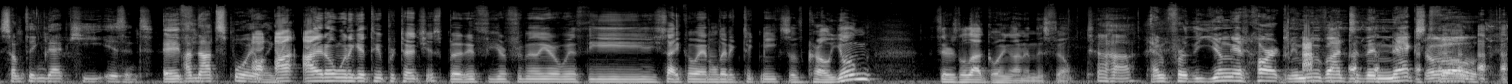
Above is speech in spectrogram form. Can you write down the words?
something that he isn't. If- I'm not spoiling. I, I don't want to get too pretentious, but if you're familiar with the psychoanalytic techniques of Carl Jung, there's a lot going on in this film. Uh-huh. And for the young at heart, we move on to the next Oh. film.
